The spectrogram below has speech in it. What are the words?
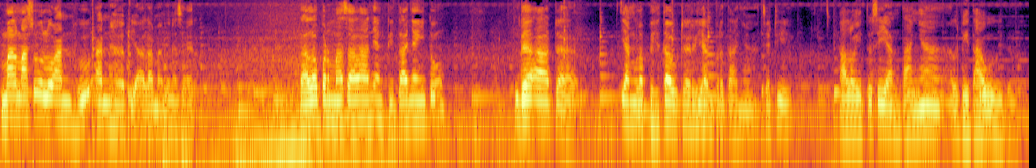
Mal mas'ulu anhu anha bi alama minasail kalau permasalahan yang ditanya itu tidak ada yang lebih tahu dari yang bertanya. Jadi kalau itu sih yang tanya lebih tahu gitu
